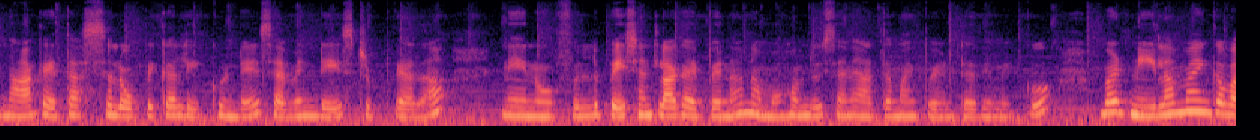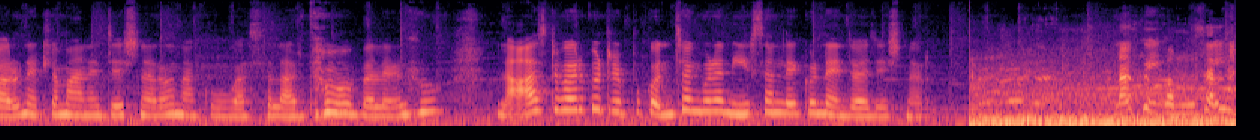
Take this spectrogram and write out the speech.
నాకైతే అస్సలు ఓపిక లేకుండే సెవెన్ డేస్ ట్రిప్ కదా. నేను ఫుల్ పేషెంట్ లాగా అయిపోయినా నా మొహం చూస్తేనే అర్థమైపోయి ఉంటుంది మీకు. బట్ నీలమ్మ ఇంకా వరుణ్ ఎట్లా మేనేజ్ చేసినారో నాకు అస్సలు అర్థం అవ్వలేదు. లాస్ట్ వరకు ట్రిప్ కొంచెం కూడా నీరసం లేకుండా ఎంజాయ్ చేసినారు. నాకు ఇక ముసలి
